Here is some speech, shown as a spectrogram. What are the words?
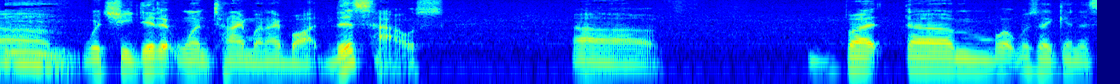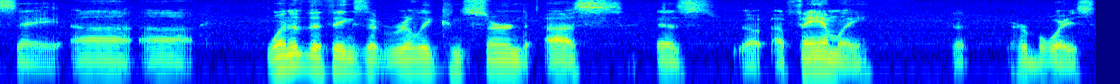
um, mm. which she did at one time when I bought this house. Uh, but um, what was I going to say? Uh, uh, one of the things that really concerned us as a, a family, that her boys,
